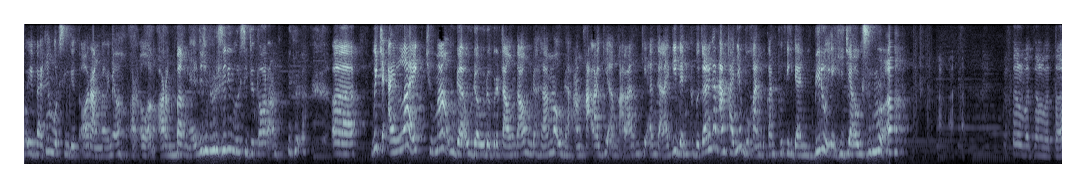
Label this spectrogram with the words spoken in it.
ibaratnya ngurusin duit orang namanya orang orang bank ya. Jadi ngurusin ngurusin duit orang. Uh, which I like cuma udah udah udah bertahun-tahun udah lama udah angka lagi angka lagi angka lagi. Dan kebetulan kan angkanya bukan bukan putih dan biru ya hijau semua betul betul betul.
